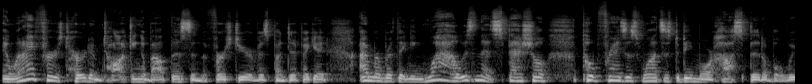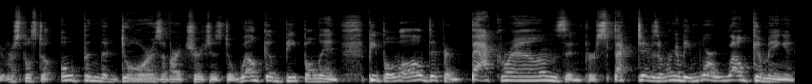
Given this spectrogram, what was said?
And when I first heard him talking about this in the first year of his pontificate, I remember thinking, wow, isn't that special? Pope Francis wants us to be more hospitable. We were supposed to open the doors of our churches to welcome people in, people of all different backgrounds and perspectives, and we're going to be more welcoming. And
